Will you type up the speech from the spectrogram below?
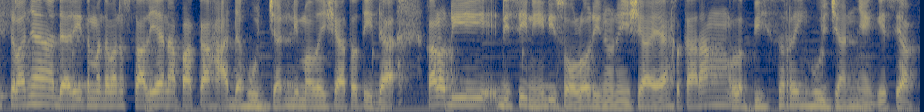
istilahnya dari teman-teman sekalian apakah ada hujan di Malaysia atau tidak. Kalau di di sini di Solo di Indonesia ya, sekarang lebih sering hujannya guys ya.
